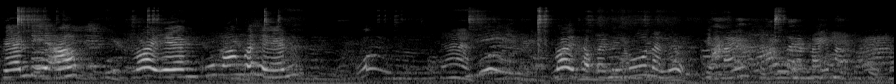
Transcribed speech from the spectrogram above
แสนดีเอาร้อยเองกูมองก็เห็นอ่าร้อยเข้าไปในรูน่ะลูก เห็นไหมเห็นรูมันไหมมันถูกไหม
